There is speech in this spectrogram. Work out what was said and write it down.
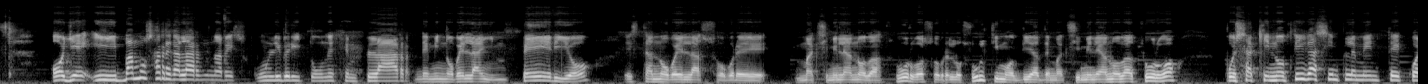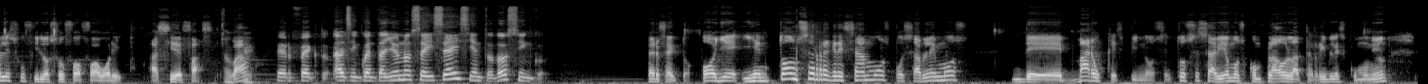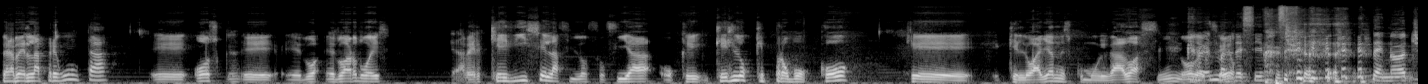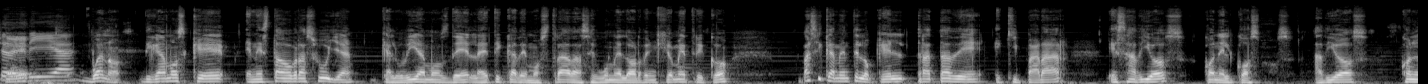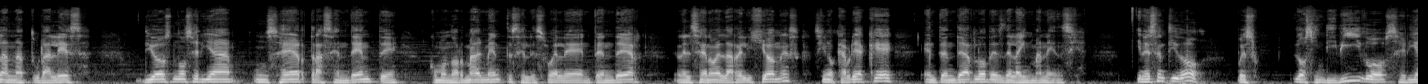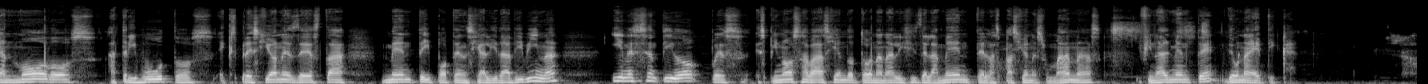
Oye, y vamos a regalar de una vez un librito, un ejemplar de mi novela Imperio, esta novela sobre Maximiliano de Habsburgo, sobre los últimos días de Maximiliano de Habsburgo, pues a quien nos diga simplemente cuál es su filósofo favorito. Así de fácil, ¿va? Perfecto. Al 5166-1025. Perfecto. Oye, y entonces regresamos, pues hablemos de Baruch Espinosa. Entonces habíamos comprado la terrible excomunión. Pero a ver, la pregunta eh, Oscar, eh, Eduardo, es, a ver, ¿qué dice la filosofía o qué, qué es lo que provocó que, que lo hayan excomulgado así, ¿no? De, de noche, de día. Bueno, digamos que en esta obra suya, que aludíamos de la ética demostrada según el orden geométrico, básicamente lo que él trata de equiparar es a Dios con el cosmos, a Dios con la naturaleza. Dios no sería un ser trascendente como normalmente se le suele entender en el seno de las religiones, sino que habría que entenderlo desde la inmanencia. Y en ese sentido, pues los individuos serían modos, atributos, expresiones de esta mente y potencialidad divina. Y en ese sentido, pues Spinoza va haciendo todo un análisis de la mente, las pasiones humanas y finalmente de una ética.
